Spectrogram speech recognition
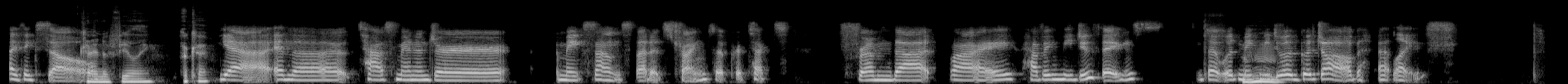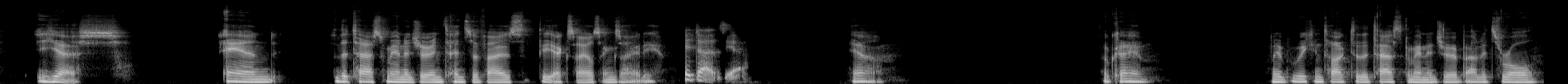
I think so. Kind of feeling. Okay. Yeah. And the task manager makes sense that it's trying to protect from that by having me do things that would make mm-hmm. me do a good job at life. Yes. And the task manager intensifies the exile's anxiety. It does, yeah. Yeah. Okay. Maybe we can talk to the task manager about its role.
